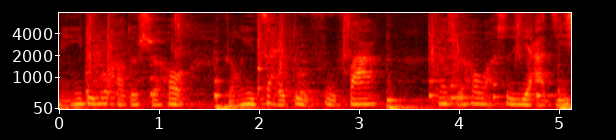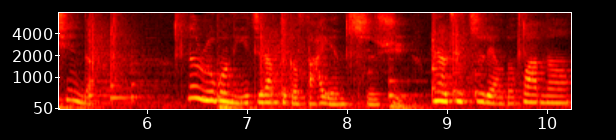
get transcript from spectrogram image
免疫力不好的时候，容易再度复发。那时候啊，是亚急性的。那如果你一直让这个发炎持续，没有去治疗的话呢，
